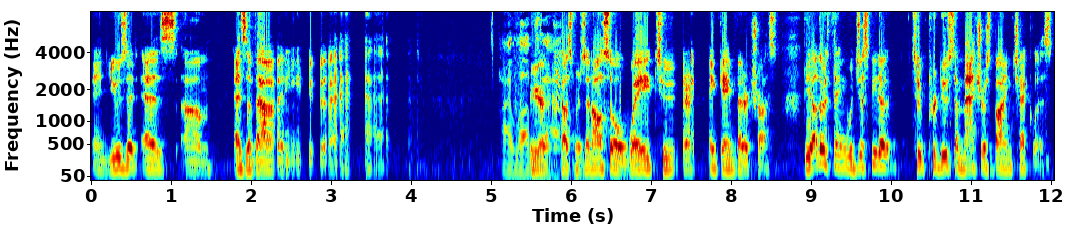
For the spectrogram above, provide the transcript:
and use it as, um, as a value add. I love your that. customers, and also a way to gain better trust. The other thing would just be to to produce a mattress buying checklist.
